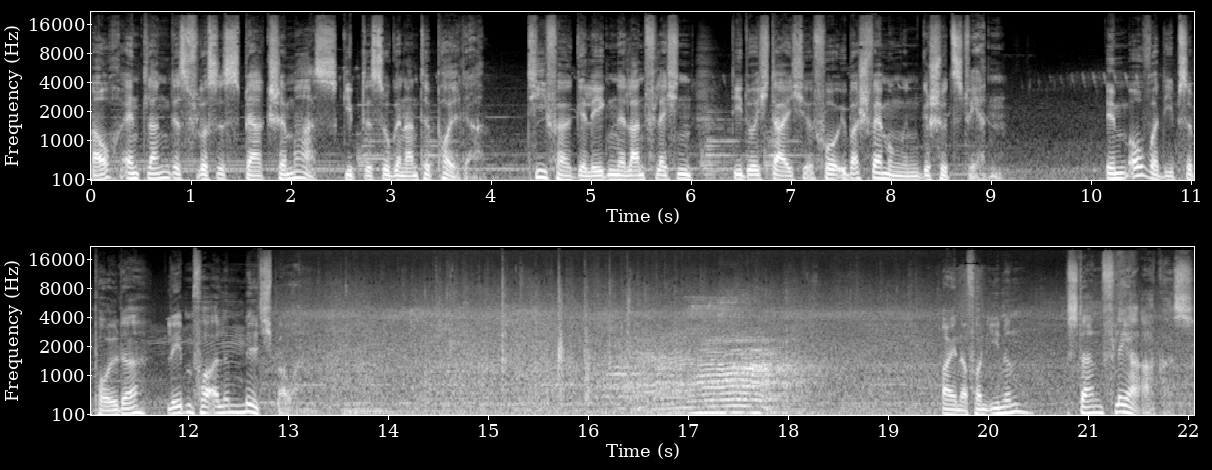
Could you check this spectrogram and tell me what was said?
Auch entlang des Flusses Bergsche Maas gibt es sogenannte Polder, tiefer gelegene Landflächen, die durch Deiche vor Überschwemmungen geschützt werden. Im Overdiepse Polder leben vor allem Milchbauern. Einer von ihnen, Stan Fleerakers.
